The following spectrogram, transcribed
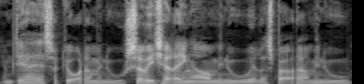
Jamen det har jeg så gjort om en uge. Så hvis jeg ringer om en uge, eller spørger dig om en uge,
